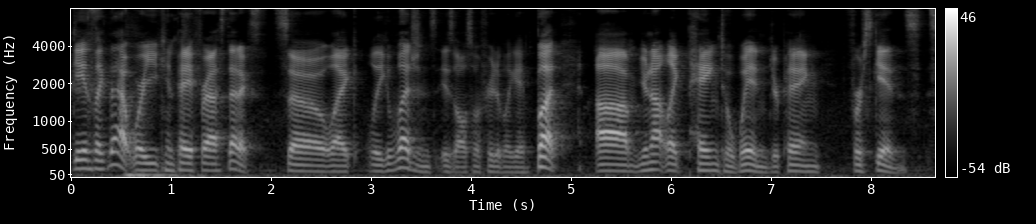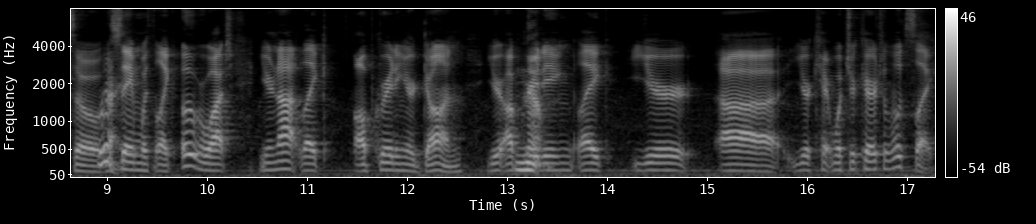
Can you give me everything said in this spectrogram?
games like that where you can pay for aesthetics, so like League of Legends is also a free to play game, but um, you're not like paying to win; you're paying for skins. So Right. same with like Overwatch, you're not like upgrading your gun; you're upgrading like your uh your what your character looks like.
